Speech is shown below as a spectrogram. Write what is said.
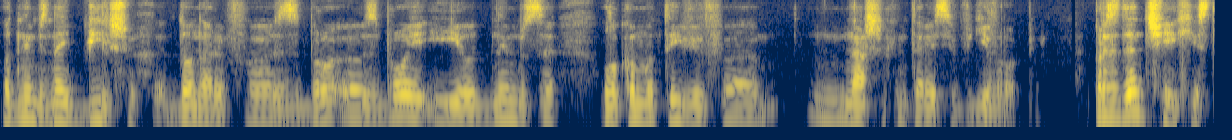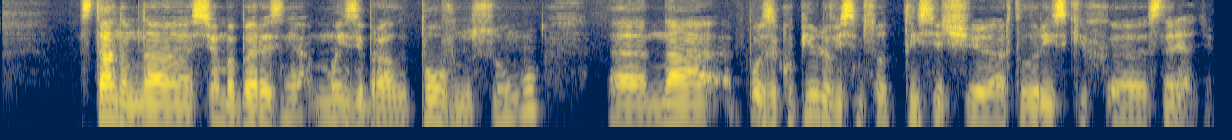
одним з найбільших донорів е, зброї і одним з локомотивів е, наших інтересів в Європі. Президент Чехії станом на 7 березня ми зібрали повну суму е, на закупівлю 800 тисяч артилерійських е, снарядів.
